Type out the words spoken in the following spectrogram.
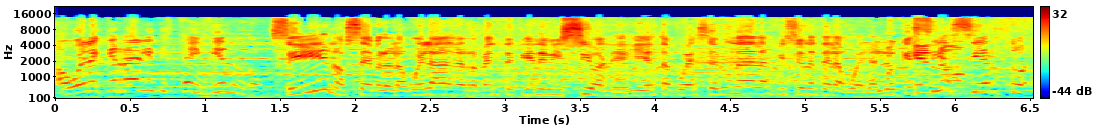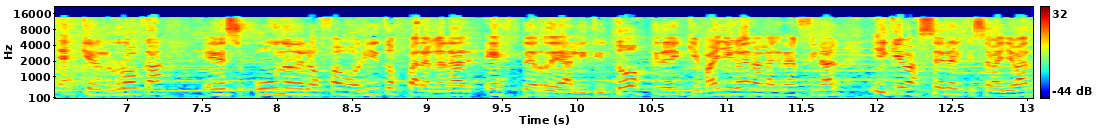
Abuela, ¿qué reality estáis viendo? Sí, no sé, pero la abuela de repente tiene visiones y esta puede ser una de las visiones de la abuela. Lo ¿Por que sí no? es cierto es que el Roca es uno de los favoritos para ganar este reality. Todos creen que va a llegar a la gran final y que va a ser el que se va a llevar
